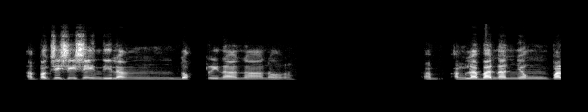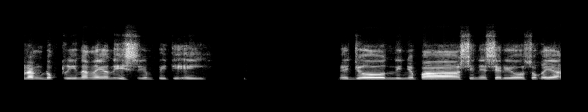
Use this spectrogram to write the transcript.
Ang pagsisisi, hindi lang doktrina na ano, no? ang, ang labanan yung parang doktrina ngayon is yung PTA. Medyo hindi nyo pa sineseryoso kaya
